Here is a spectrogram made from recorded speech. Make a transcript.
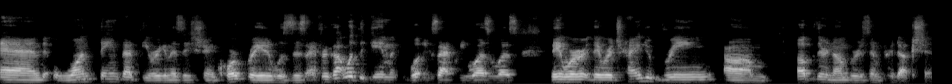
And one thing that the organization incorporated was this. I forgot what the game what exactly was. Was they were they were trying to bring um, up their numbers in production,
